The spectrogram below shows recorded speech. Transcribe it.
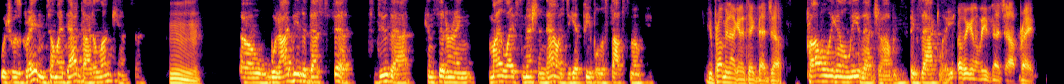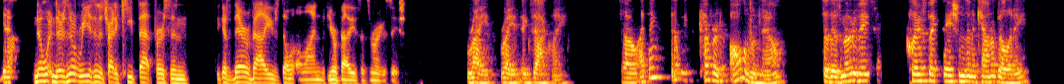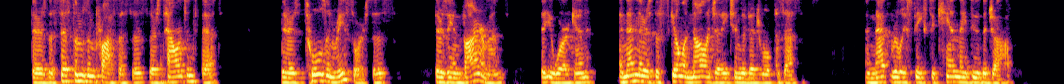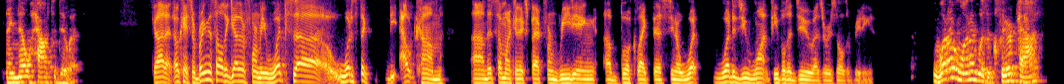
which was great until my dad died of lung cancer. Hmm. So, would I be the best fit to do that, considering my life's mission now is to get people to stop smoking? You're probably not going to take that job. Probably going to leave that job. Exactly. Probably going to leave that job. Right. Yeah. No, there's no reason to try to keep that person because their values don't align with your values as an organization. Right, right, exactly. So I think that we covered all of them now. So there's motivation, clear expectations, and accountability. There's the systems and processes. There's talent and fit. There's tools and resources. There's the environment that you work in. And then there's the skill and knowledge that each individual possesses. And that really speaks to can they do the job? They know how to do it. Got it. Okay, so bring this all together for me. What's uh, what's the the outcome um, that someone can expect from reading a book like this? You know, what what did you want people to do as a result of reading it? What I wanted was a clear path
